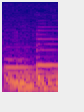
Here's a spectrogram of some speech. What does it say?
Bye.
